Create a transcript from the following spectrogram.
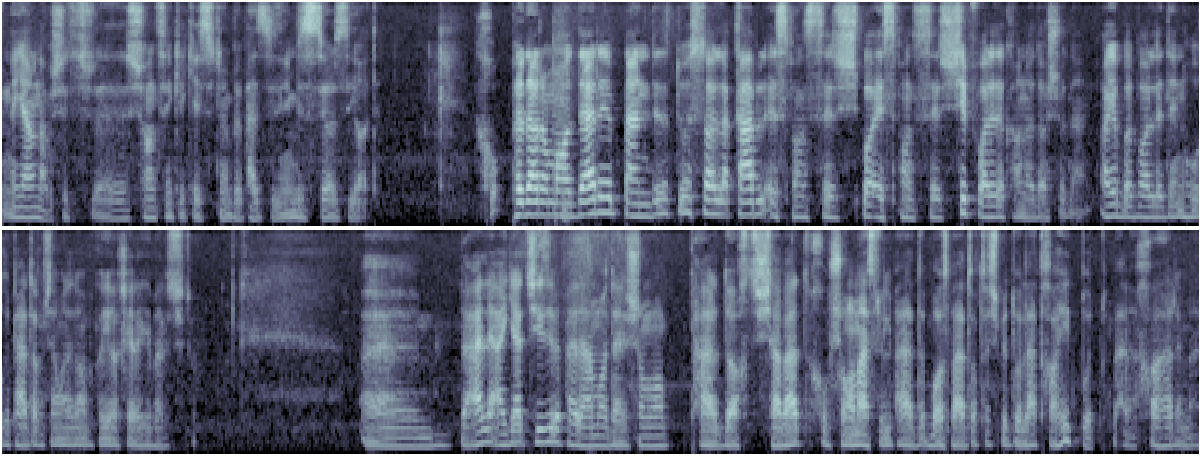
نگران نباشید شانس اینکه کیستون بپذیریم بسیار زیاده. خب پدر و مادر بنده دو سال قبل اسپانسر با اسپانسرشیپ وارد کانادا شدن. آیا با والدین حقوق پرداخت میشن وارد آمریکا یا خیر؟ اگه برای چطور؟ بله اگر چیزی به پدر مادر شما پرداخت شود خب شما مسئول پرد... باز پرداختش به دولت خواهید بود. بله خواهر من.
